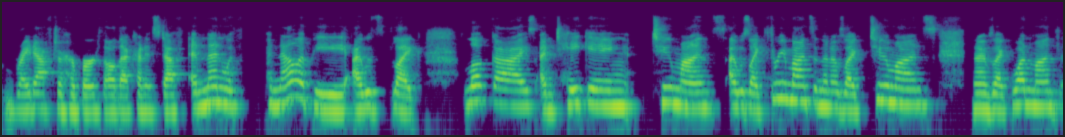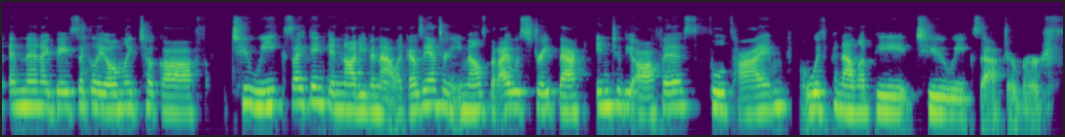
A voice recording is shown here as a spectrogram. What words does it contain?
right after her birth, all that kind of stuff. And then with Penelope, I was like, look, guys, I'm taking two months. I was like three months, and then I was like two months, and I was like one month. And then I basically only took off two weeks, I think, and not even that. Like I was answering emails, but I was straight back into the office full time with Penelope two weeks after birth.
